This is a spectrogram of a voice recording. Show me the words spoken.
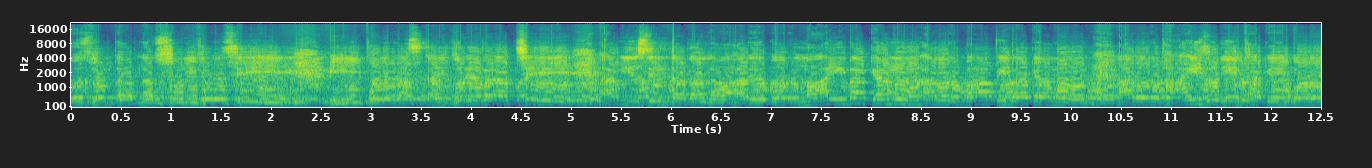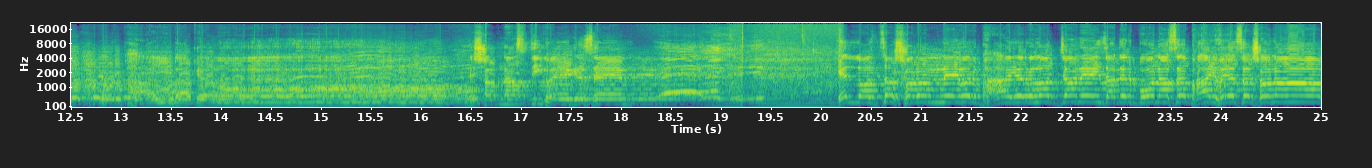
পর্যন্ত আপনার চুরি পড়েছে এই পুরো রাস্তায় ঘুরে বেড়াচ্ছে। আমি চিন্তা করলাম, আরে ওর মাই বা কেমন, আর ওর বাপই বা কেমন, আর ওর ভাই যদি থাকে বড়, ওর ভাই বা কেমন? এসব নাস্তিক হয়ে গেছে। এর লজ্জা সরম নেই, ওর ভাইয়ের লজ্জা নেই, যাদের বোন আছে, ভাই হয়েছে সনম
